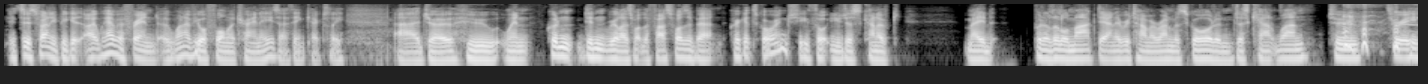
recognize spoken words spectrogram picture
it's just funny because I we have a friend, uh, one of your former trainees, I think actually, uh, Joe, who when couldn't didn't realize what the fuss was about cricket scoring. She thought you just kind of made put a little mark down every time a run was scored and just count one, two, three,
